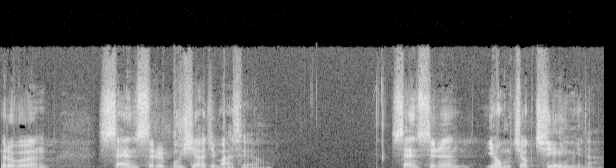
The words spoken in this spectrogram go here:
여러분, 센스를 무시하지 마세요. 센스는 영적 지혜입니다.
